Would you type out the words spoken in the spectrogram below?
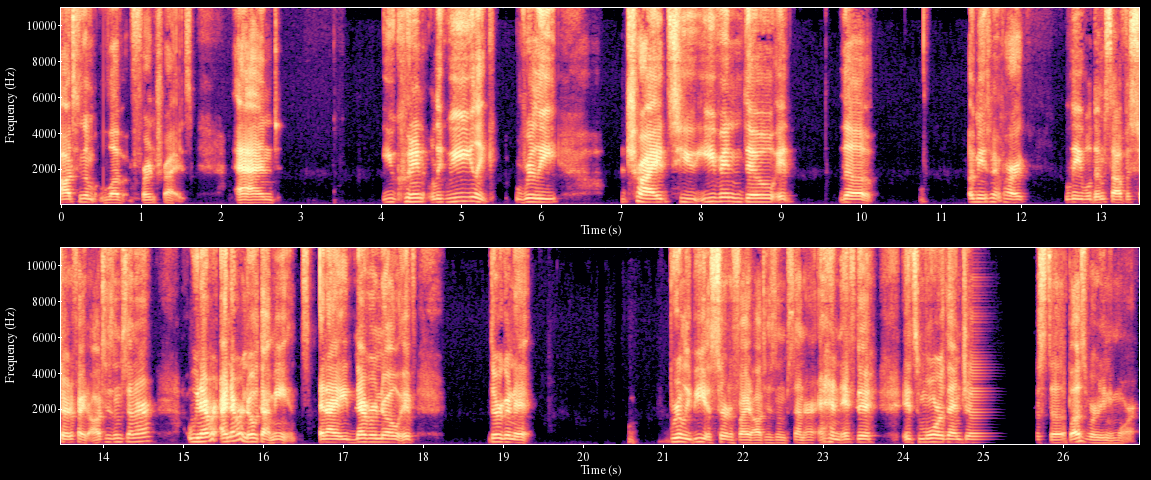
autism love french fries. And you couldn't like we like really tried to even though it the amusement park labeled themselves a certified autism center we never I never know what that means. And I never know if they're gonna really be a certified autism center and if the it's more than just just a buzzword anymore.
